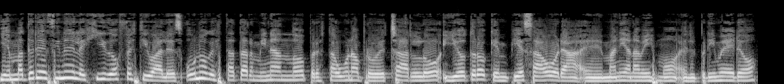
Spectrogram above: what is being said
Y en materia de cine elegí dos festivales, uno que está terminando, pero está bueno aprovecharlo, y otro que empieza ahora, eh, mañana mismo, el primero,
